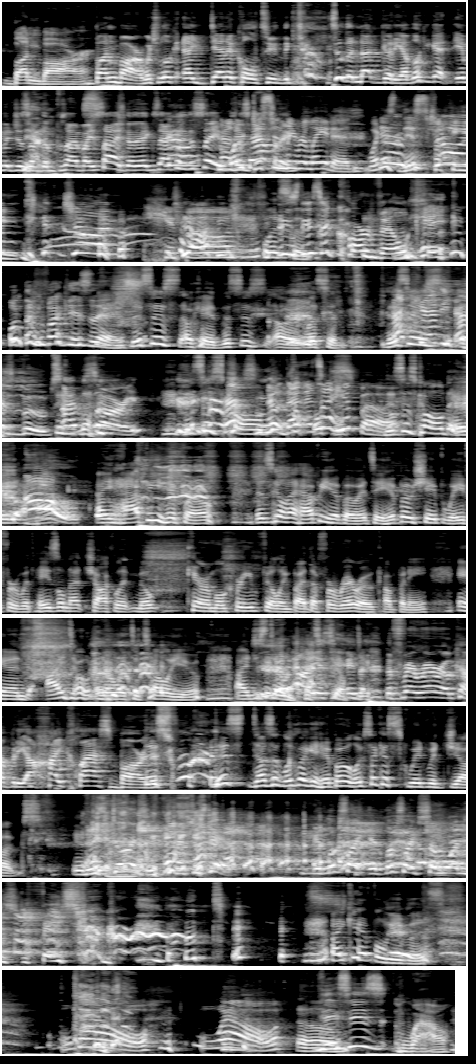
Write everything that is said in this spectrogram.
Bun bar. Bun bar, which look identical to the to the Nut goody. I'm looking at images of them side by side. They're exactly the same. No, what they're is distantly happening? related. What is this fucking John, hippo? is this a Carvel cake? What the fuck is this? This is okay. This is oh, listen. This Candy is has boobs. I'm sorry. this is called No, that, it's a hippo. This is called a Oh! ha- a happy hippo. This is called a happy hippo. It's a hippo shaped wafer with hazelnut chocolate milk caramel cream filling by the Ferrero Company. And I don't know what to tell you. I just don't. know what to it's, it's you. the Ferrero Company, a high class bar. This, This, one. this doesn't look like a hippo. It looks like a squid with jugs. It is. It does. That's just it. It looks like it looks like someone's face grew. I can't believe this. wow. wow. Um, this is wow.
